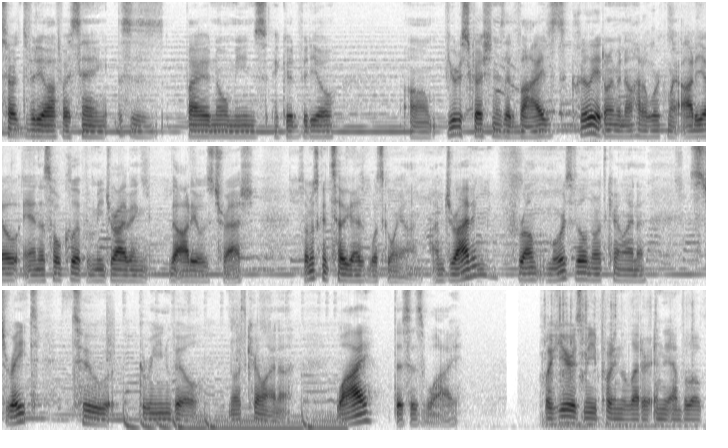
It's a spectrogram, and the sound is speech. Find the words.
to start this video off by saying this is by no means a good video. Um, viewer discretion is advised. Clearly I don't even know how to work my audio and this whole clip of me driving, the audio is trash. So I'm just going to tell you guys what's going on. I'm driving from Mooresville, North Carolina straight to Greenville, North Carolina. Why? This is why. But here's me putting the letter in the envelope.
